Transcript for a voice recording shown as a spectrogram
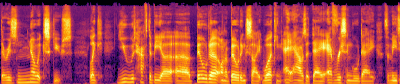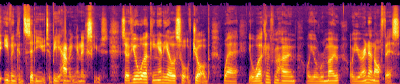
There is no excuse. Like, you would have to be a, a, builder on a building site working eight hours a day every single day for me to even consider you to be having an excuse. So, if you're working any other sort of job where you're working from home or you're remote or you're in an office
